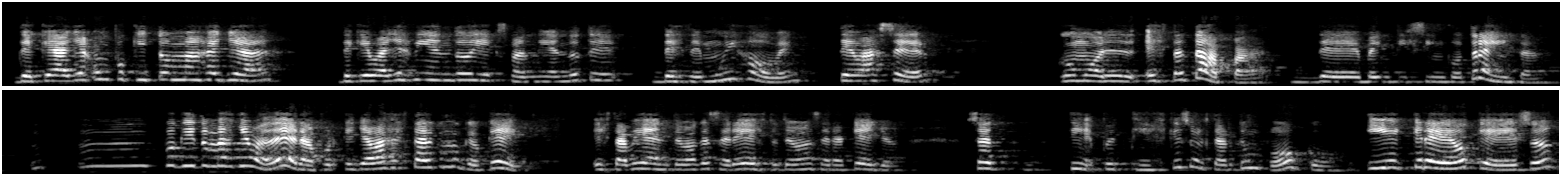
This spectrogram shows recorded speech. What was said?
de que haya un poquito más allá, de que vayas viendo y expandiéndote desde muy joven, te va a hacer como esta etapa de 25-30, un poquito más llevadera, porque ya vas a estar como que, ok, está bien, tengo que hacer esto, tengo que hacer aquello. O sea, pues tienes que soltarte un poco. Y creo que eso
